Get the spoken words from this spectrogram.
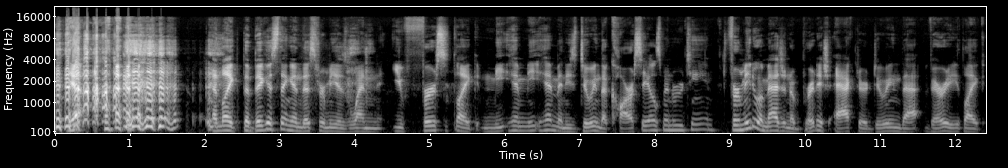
Yeah. and like the biggest thing in this for me is when you first like meet him, meet him, and he's doing the car salesman routine. For me to imagine a British actor doing that very like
